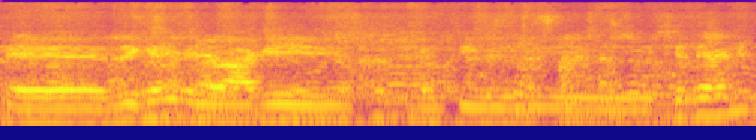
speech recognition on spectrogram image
que Enrique, que lleva aquí 27 años.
